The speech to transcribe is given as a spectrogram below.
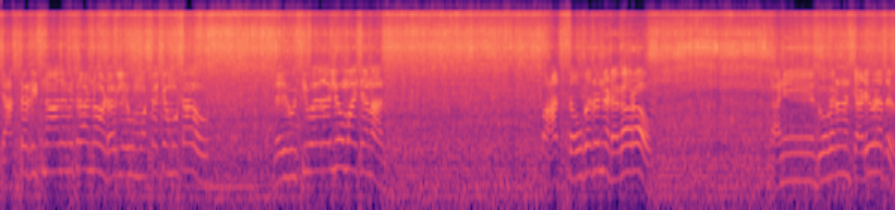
ट्रॅक्टर दिसणं आलं मित्रांनो ढगले मोठाच्या मोठा हो. लय हुशी व्हायला लागली हो माझ्या नात आज चौघ जण ढगावर राहो आणि दोघं जण चाडीवर राहतं हो.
